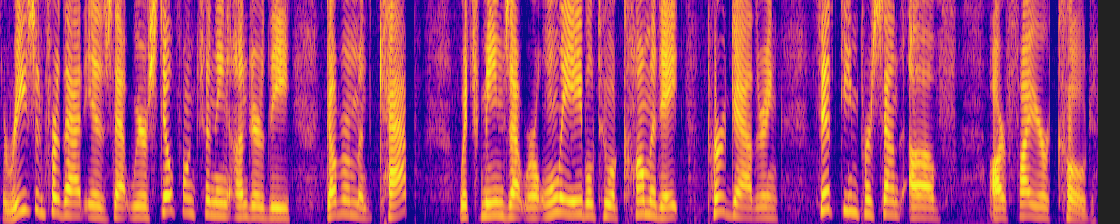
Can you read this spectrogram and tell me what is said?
The reason for that is that we're still functioning under the government cap, which means that we're only able to accommodate per gathering 15% of our fire code.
